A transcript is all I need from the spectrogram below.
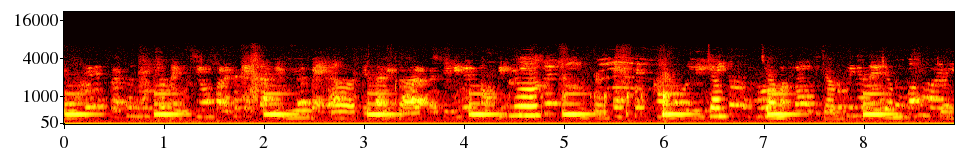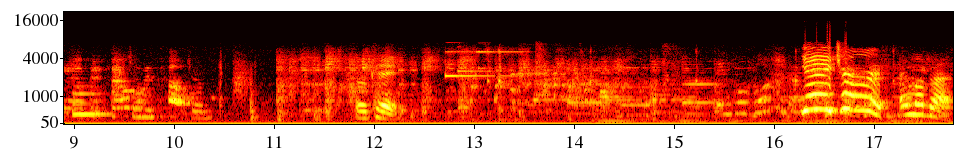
jump, jump, jump, jump, jump, jump, jump, Okay. Yay, church! I love that.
